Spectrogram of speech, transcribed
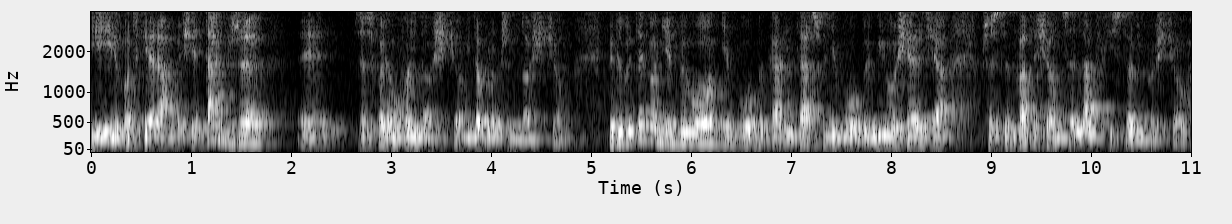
i otwieramy się także y, ze swoją hojnością i dobroczynnością. Gdyby tego nie było, nie byłoby Caritasu, nie byłoby miłosierdzia przez te 2000 lat w historii Kościoła.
